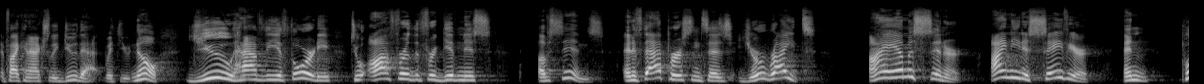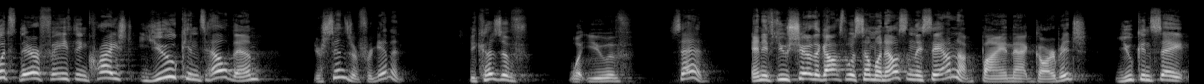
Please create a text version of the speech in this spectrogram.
if I can actually do that with you. No, you have the authority to offer the forgiveness of sins. And if that person says, you're right, I am a sinner, I need a savior, and puts their faith in Christ, you can tell them your sins are forgiven because of what you have said. And if you share the gospel with someone else and they say, I'm not buying that garbage, you can say,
